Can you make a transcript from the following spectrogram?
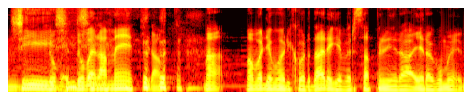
Sì, dove, sì, dove la metti? ma ma vogliamo ricordare che Verstappen era, era come.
